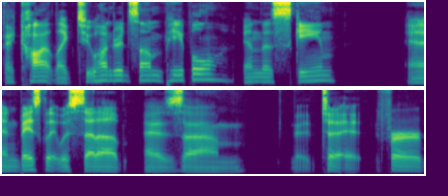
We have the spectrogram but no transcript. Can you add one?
they caught like two hundred some people in this scheme, and basically it was set up as um, uh, to for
